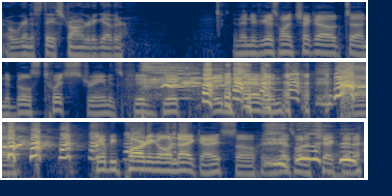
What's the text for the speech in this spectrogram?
and we're going to stay stronger together And then if you guys want to check out uh, Nabil's Twitch stream, it's Big Dick eighty seven. uh, he'll be partying all night, guys. So if you guys want to check that out.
